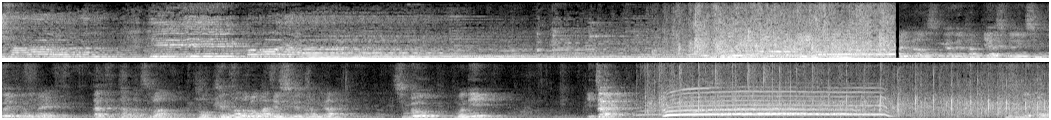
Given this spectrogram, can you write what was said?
사랑일 거야. 부탁드리겠습니다. 아름다운 순간을 함께 하시는 신부의 부모님을 따뜻한 박수와 더 큰 환호로 맞이해 주시길 바랍니다. 신부 부모님 입장! 수신에서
